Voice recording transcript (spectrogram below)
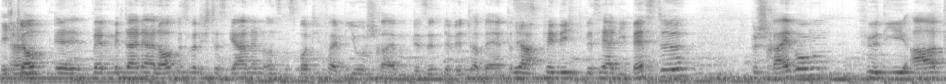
Ich Ähm, glaube, äh, wenn- mit deiner Erlaubnis würde ich das gerne in unsere Spotify-Bio schreiben. Wir sind eine Winterband. Das Ja. ist, finde ich, bisher die beste Beschreibung für die Art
